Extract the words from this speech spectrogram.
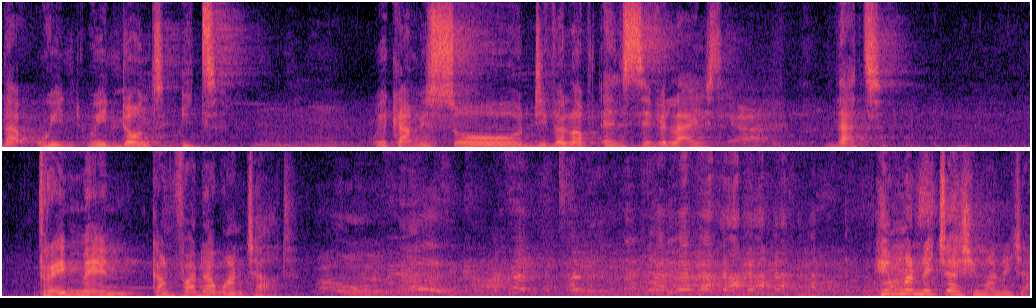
that we, we don't eat. We can't be so developed and civilized that three men can father one child. Human nature is human nature.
